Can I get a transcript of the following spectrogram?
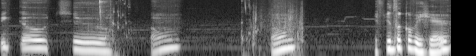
we go to boom, boom. If you look over here,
